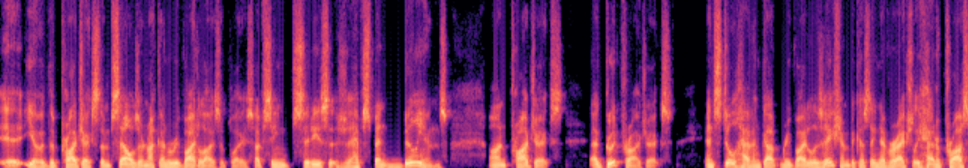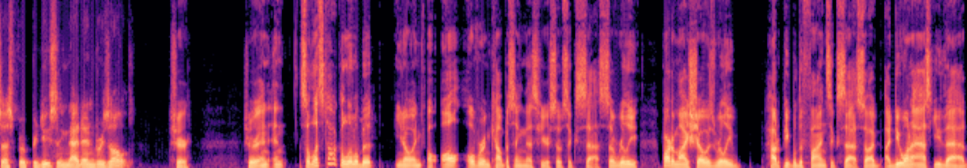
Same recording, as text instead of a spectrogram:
eh, you know the projects themselves are not going to revitalize a place i've seen cities that have spent billions on projects uh, good projects and still haven't got revitalization because they never actually had a process for producing that end result. Sure. Sure. And and so let's talk a little bit, you know, and all over encompassing this here. So success. So really part of my show is really how do people define success? So I, I do want to ask you that,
